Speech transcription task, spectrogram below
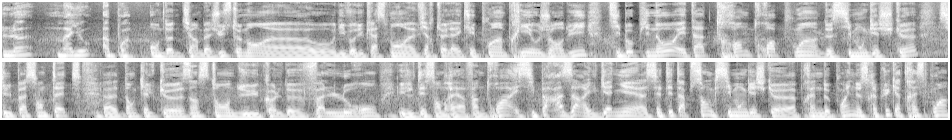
le maillot à poids. On donne, tiens, bah justement, euh, au niveau du classement euh, virtuel avec les points pris aujourd'hui, Thibaut Pinot est à 33 points de Simon Geschke. S'il passe en tête euh, dans quelques instants du col de Val-Louron, il descendrait à 23. Et si par hasard il gagnait cette étape sans que Simon Geschke prenne de points, il ne serait plus qu'à 13 points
